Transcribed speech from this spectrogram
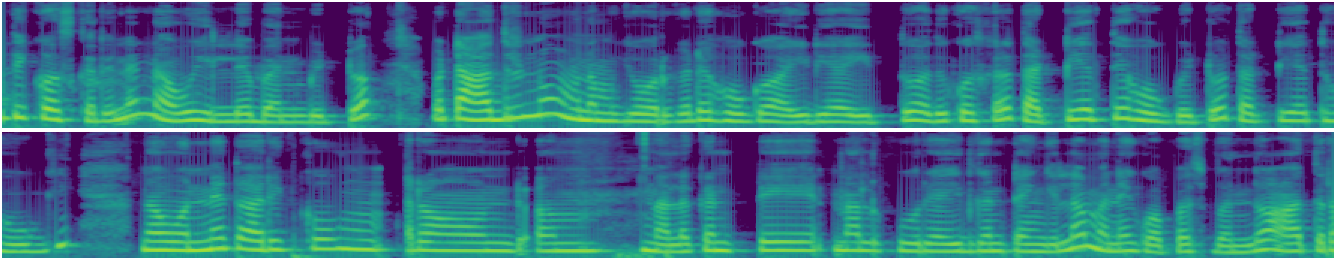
ಅದಕ್ಕೋಸ್ಕರನೇ ನಾವು ಇಲ್ಲೇ ಬಂದುಬಿಟ್ಟು ಬಟ್ ಆದ್ರೂ ನಮಗೆ ಹೊರಗಡೆ ಹೋಗೋ ಐಡಿಯಾ ಇತ್ತು. ಅದಕ್ಕೋಸ್ಕರ ತರ್ಟಿಯತ್ತೇ ಹೋಗಿಬಿಟ್ಟು ತರ್ಟಿಯತ್ ಹೋಗಿ ನಾವು ಒಂದನೇ ತಾರೀಕು ಅರೌಂಡ್ ನಾಲ್ಕು ಗಂಟೆ, ನಾಲ್ಕೂವರೆ, ಐದು ಗಂಟೆ ಹಂಗೆಲ್ಲ ಮನೆಗೆ ವಾಪಸ್ ಬಂದು ಆ ಥರ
